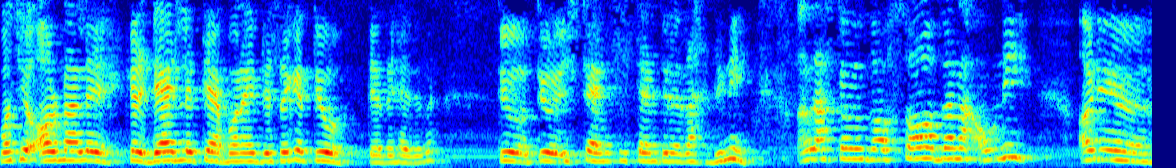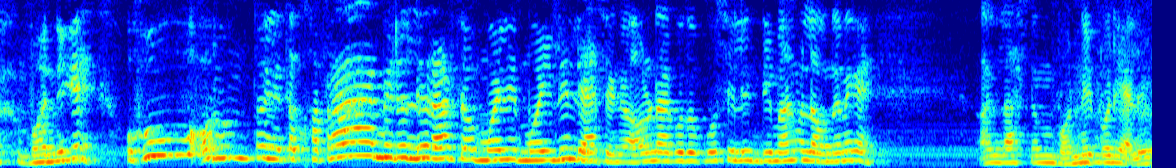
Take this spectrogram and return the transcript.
पछि अरूनाले के अरे ड्याडीले त्यहाँ बनाइदिएछ क्या त्यो त्यहाँ देखाइदिएछ। त्यो त्यो स्ट्यान्ड स्ट्यान्डतिर राखिदिने। अनि लास्टमा सब सबजना आउने। अनि भन्ने के? ओहो अरुण त यो त खतरा मेडल लिएर आएको छ। मैले मैले ल्याएको छैन। अरुणाको त कसैले दिमागमा लाउँदैन क्या अनि लास्टमा भन्नै परिहाल्यो।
